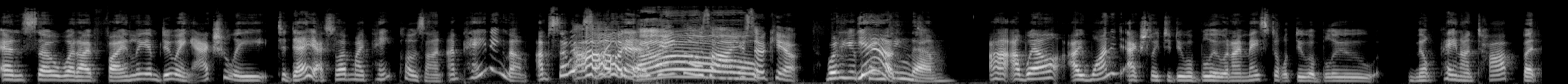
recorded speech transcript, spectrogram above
And so what I finally am doing, actually today, I still have my paint clothes on. I'm painting them. I'm so oh, excited. Oh, you put paint clothes on. You're Oh. so cute. What are you Yeah. painting them? Uh, well, I wanted actually to do a blue, and I may still do a blue milk paint on top, but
